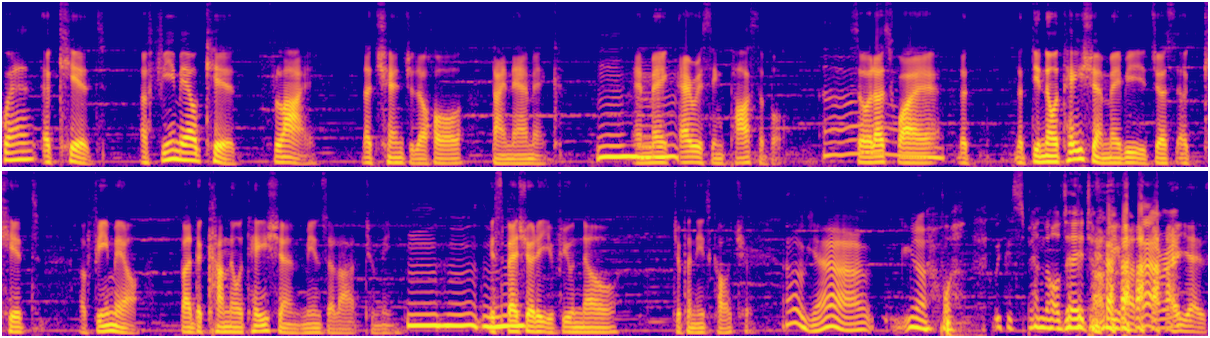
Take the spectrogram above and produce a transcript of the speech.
when a kid, a female kid, fly, that change the whole dynamic and make everything possible. So that's why the the denotation maybe is just a kid, a female, but the connotation means a lot to me. Mhm, mhm. Especially if you know Japanese culture. Oh yeah, you know, well, we could spend all day talking about that, right? Yes,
